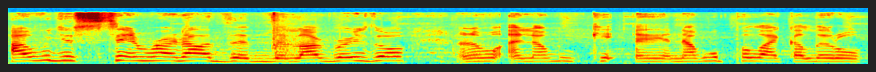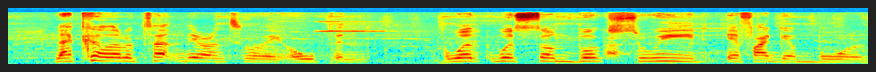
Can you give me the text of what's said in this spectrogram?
I would just stand right out the, the library door, and I, will, and, I will, and I will put like a little like a little tent there until they open, with, with some books to read if I get bored.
